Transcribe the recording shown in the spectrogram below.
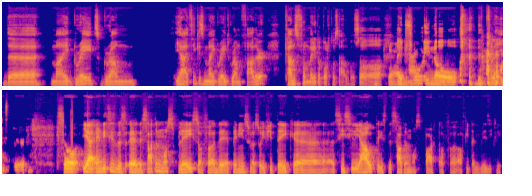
the my great grand, yeah, I think it's my great grandfather comes from Melito Porto Salvo. So okay, I nice. truly know the place there. So yeah, and this is the, uh, the southernmost place of uh, the peninsula. So if you take uh, Sicily out, it's the southernmost part of, uh, of Italy, basically.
